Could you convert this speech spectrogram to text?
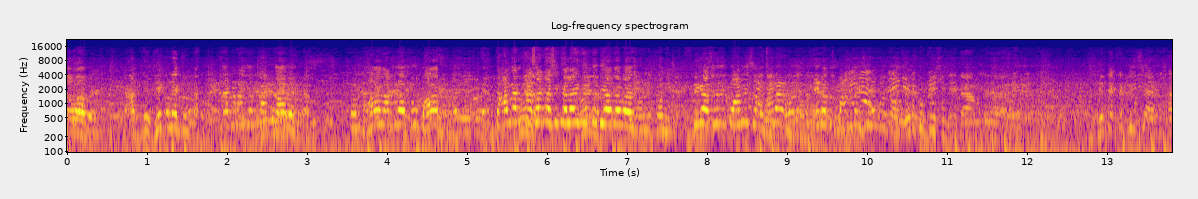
পাওয়া যায়। যে কোনো একজন কাটতে হবে। ভালো লাগল খুব ভালো দামের কাছাকাছি গেলেই কিন্তু দিয়ে দেবে ঠিক আছে যদি কমই চাই না এটা তো দাম বেশি কত এটা খুব বেশি না এটা আমাদের যেটা একটা কিনছি আর একটা।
